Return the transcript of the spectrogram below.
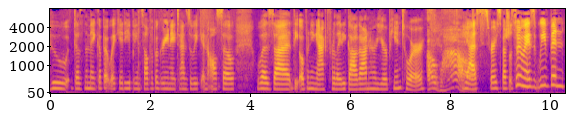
who does the makeup at Wicked. He paints Elphaba Green eight times a week, and also was uh, the opening act for Lady Gaga on her European tour. Oh wow. Yes, it's very special. So, anyways, we've been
